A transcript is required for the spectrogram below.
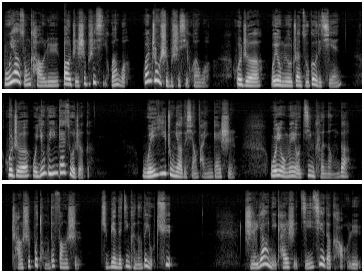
不要总考虑报纸是不是喜欢我，观众是不是喜欢我，或者我有没有赚足够的钱，或者我应不应该做这个。唯一重要的想法应该是，我有没有尽可能的尝试不同的方式，去变得尽可能的有趣。只要你开始急切的考虑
